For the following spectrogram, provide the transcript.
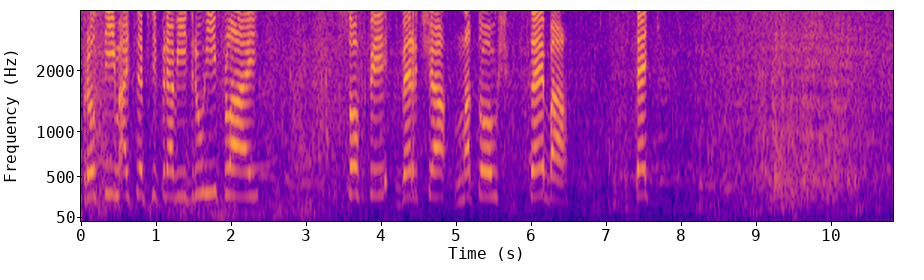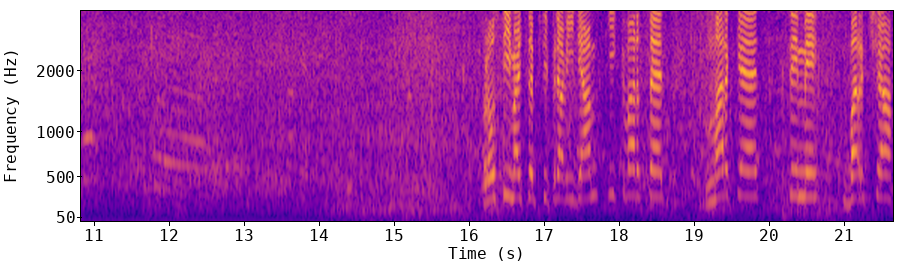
Prosím, ať se připraví druhý flight. Sofy, Verča, Matouš, Seba. Teď. Prosím, ať se připraví dámský kvartet, Market, Simi, Barča,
